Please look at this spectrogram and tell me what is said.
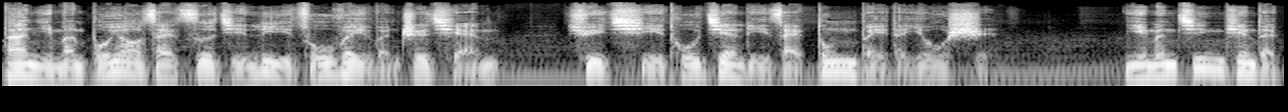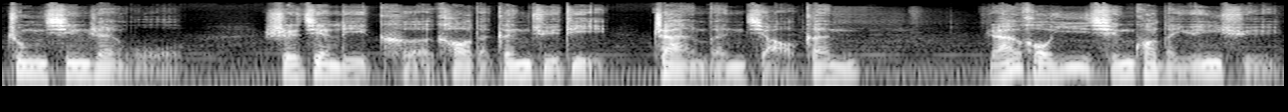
但你们不要在自己立足未稳之前，去企图建立在东北的优势。”你们今天的中心任务是建立可靠的根据地，站稳脚跟，然后依情况的允许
